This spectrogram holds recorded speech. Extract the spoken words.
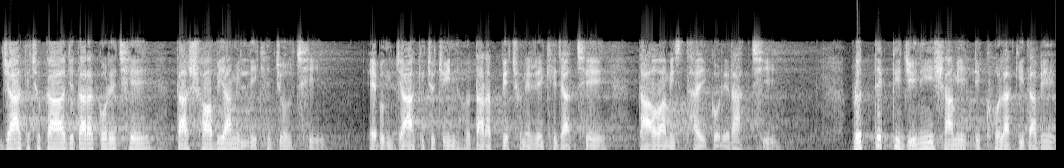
যা কিছু কাজ তারা করেছে, তা সবই আমি লিখে চলছি, এবং যা কিছু চিহ্ন তারা পেছনে রেখে যাচ্ছে, তাও আমি স্থায়ী করে রাখছি। প্রত্যেকটি জিনিস আমি একটি খোলা কিতাবে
